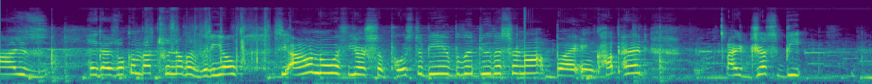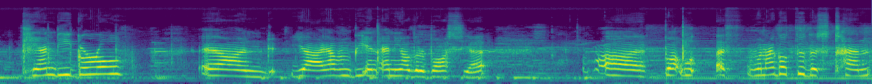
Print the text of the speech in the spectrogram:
guys. Hey guys welcome back to another video. See i don't know if you're supposed to be able to do this or not but in cuphead i just beat candy girl and yeah i haven't beaten any other boss yet. Uh, but if, when i go through this tent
